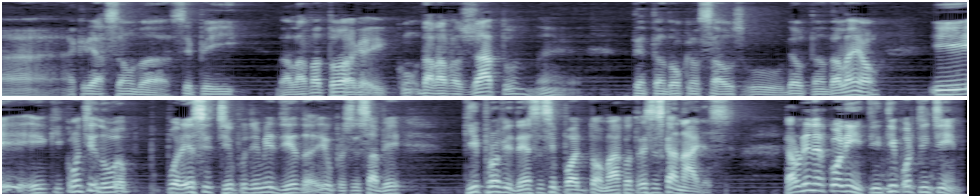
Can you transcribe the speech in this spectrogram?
a, a criação da CPI da Lava Toga e com- da Lava Jato, né, tentando alcançar os- o Deltan Dallagnol, e, e que continua por esse tipo de medida. e Eu preciso saber que providência se pode tomar contra esses canalhas. Carolina Ercolim, tintim por tintim.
